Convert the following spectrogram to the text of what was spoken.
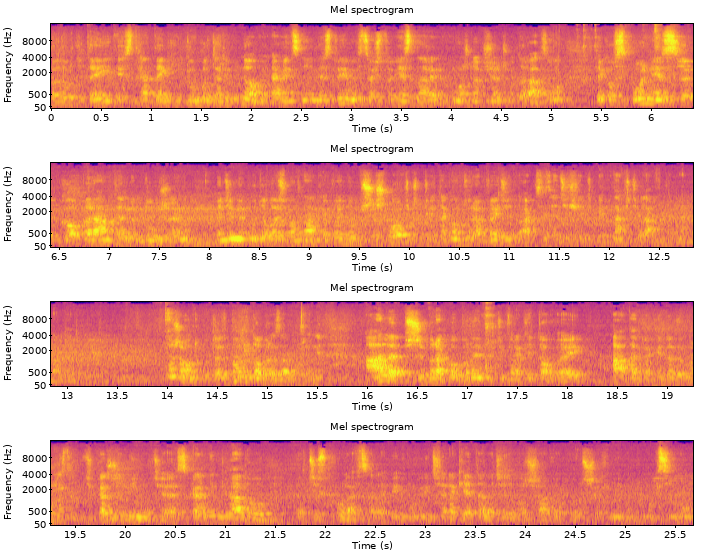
według tej strategii długoterminowej, a więc nie inwestujemy w coś, co jest na rynku, można wziąć od razu, tylko wspólnie z kooperantem dużym będziemy budować marynarkę wojenną przyszłości, czyli taką, która wejdzie do akcji za 10-15 lat tak naprawdę. W porządku, to jest bardzo dobre założenie. Ale przy braku obrony przeciwrakietowej, atak rakietowy można zrobić w każdej minucie, z Kaliningradu czy z Królewca lepiej mówić, rakieta leci do Warszawy około 3 minut maksimum,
